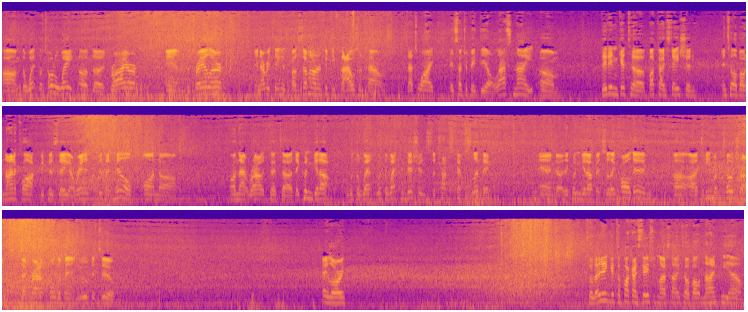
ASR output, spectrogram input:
Um, the, the total weight of the dryer and the trailer and everything is about 750,000 pounds. That's why it's such a big deal. Last night, um, they didn't get to Buckeye Station until about 9 o'clock because they uh, ran into there's a hill on uh, on that route that uh, they couldn't get up. With the wet with the wet conditions, the trucks kept slipping and uh, they couldn't get up it. So they called in uh, a team of tow trucks that grabbed hold of it and moved it too. Hey, Lori. So they didn't get to Buckeye Station last night until about 9 p.m.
